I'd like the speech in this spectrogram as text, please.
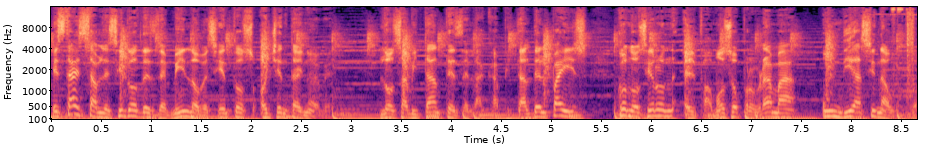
está establecido desde 1989. Los habitantes de la capital del país conocieron el famoso programa Un día sin auto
